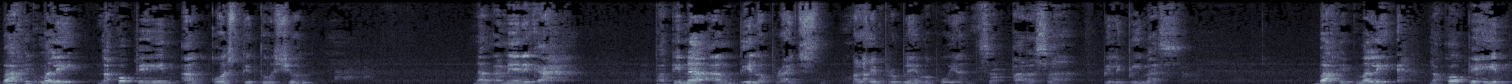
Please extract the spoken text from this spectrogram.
bakit mali na kopyahin ang Constitution ng Amerika? Pati na ang Bill of Rights. Malaking problema po yan sa, para sa Pilipinas. Bakit mali na kopyahin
